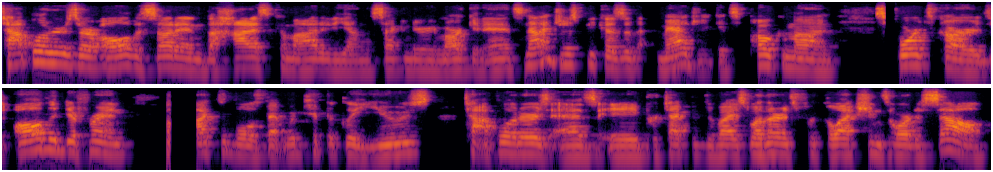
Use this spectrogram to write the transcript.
Top loaders are all of a sudden the hottest commodity on the secondary market. And it's not just because of magic, it's Pokemon, sports cards, all the different collectibles that would typically use top loaders as a protective device, whether it's for collections or to sell.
